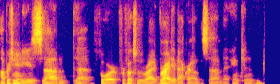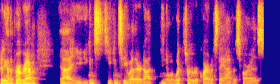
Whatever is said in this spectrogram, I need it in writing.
opportunities um, uh, for for folks with a variety of backgrounds, um, and can depending on the program, uh, you, you can you can see whether or not you know what, what sort of requirements they have as far as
